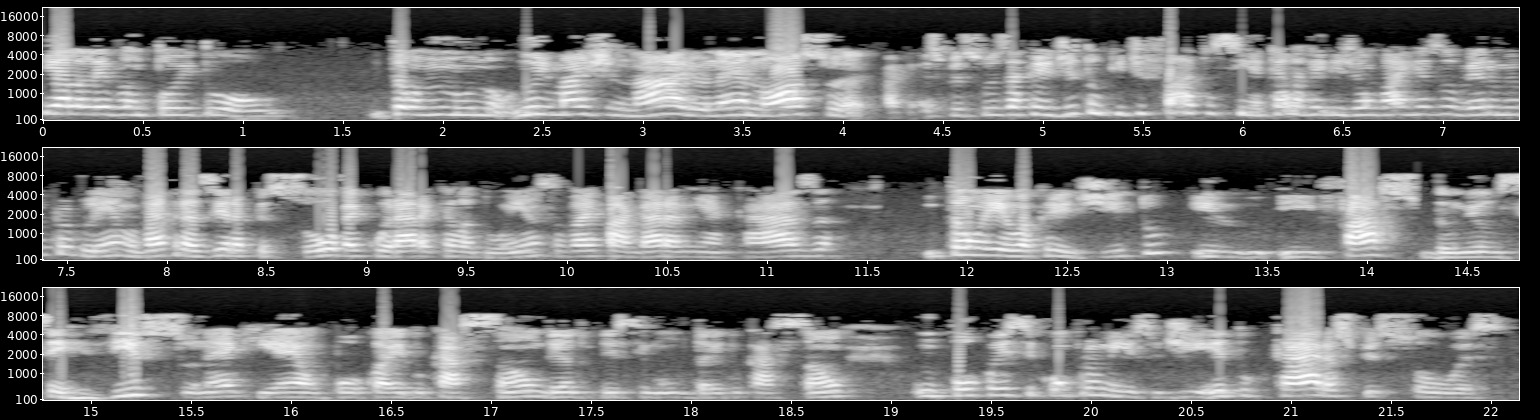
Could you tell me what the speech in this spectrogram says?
E ela levantou e doou. Então, no, no, imaginário né, nosso, as pessoas acreditam que de fato, sim, aquela religião vai resolver o meu problema, vai trazer a pessoa, vai curar aquela doença, vai pagar a minha casa. Então eu acredito e, e, faço do meu serviço, né, que é um pouco a educação dentro desse mundo da educação, um pouco esse compromisso de educar as pessoas,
